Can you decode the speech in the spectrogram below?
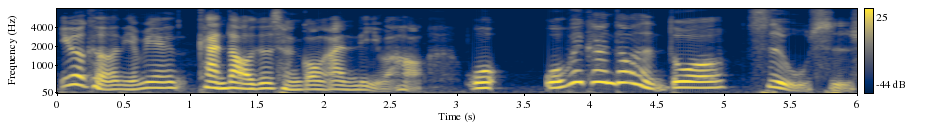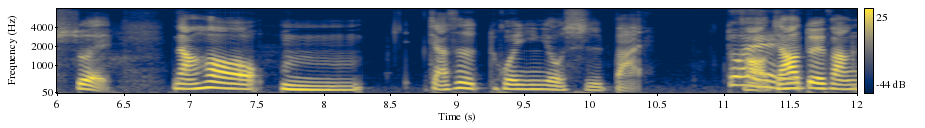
因为可能你那边看到就是成功案例嘛，哈，我我会看到很多四五十岁，然后嗯，假设婚姻又失败，对，好，然后对方，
